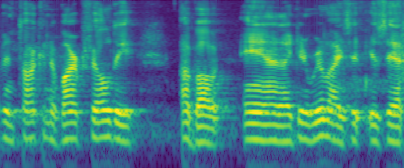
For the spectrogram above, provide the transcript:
been talking to Barb Feldy about, and I didn't realize it, is that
